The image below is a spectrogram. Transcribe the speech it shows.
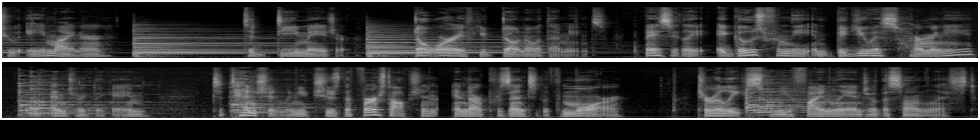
to A minor to D major. Don't worry if you don't know what that means. Basically, it goes from the ambiguous harmony of entering the game to tension when you choose the first option and are presented with more, to release when you finally enter the song list.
